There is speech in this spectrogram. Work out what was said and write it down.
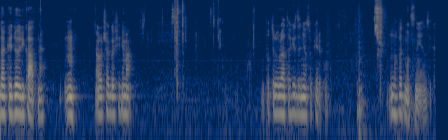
takie delikatne. Mm. Ale czego się nie ma. Po tylu latach jedzenia cukierków. Nawet mocny język.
